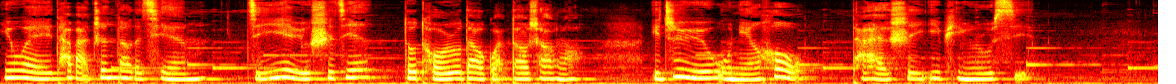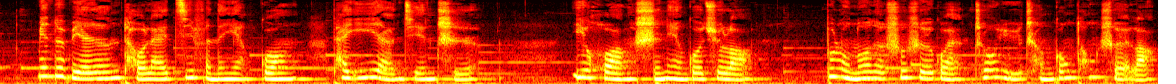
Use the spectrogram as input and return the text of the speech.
因为他把挣到的钱及业余时间都投入到管道上了，以至于五年后。他还是一贫如洗。面对别人投来讥讽的眼光，他依然坚持。一晃十年过去了，布鲁诺的输水管终于成功通水了。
